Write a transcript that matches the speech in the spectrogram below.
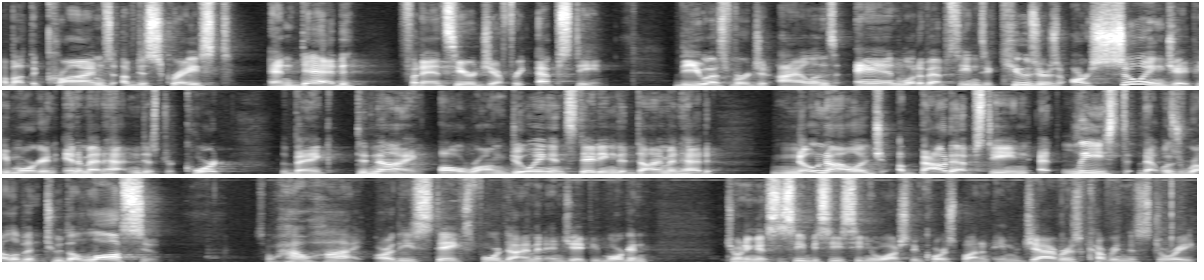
about the crimes of disgraced and dead financier Jeffrey Epstein. The U.S. Virgin Islands and one of Epstein's accusers are suing JP Morgan in a Manhattan district court, the bank denying all wrongdoing and stating that Dimon had no knowledge about Epstein, at least that was relevant to the lawsuit. So, how high are these stakes for Dimon and JP Morgan? Joining us is CNBC senior Washington correspondent Eamon Javers, covering this story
